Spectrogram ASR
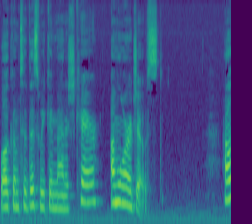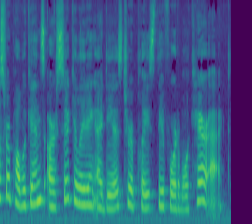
Welcome to This Week in Managed Care. I'm Laura Joszt. House Republicans are circulating ideas to replace the Affordable Care Act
